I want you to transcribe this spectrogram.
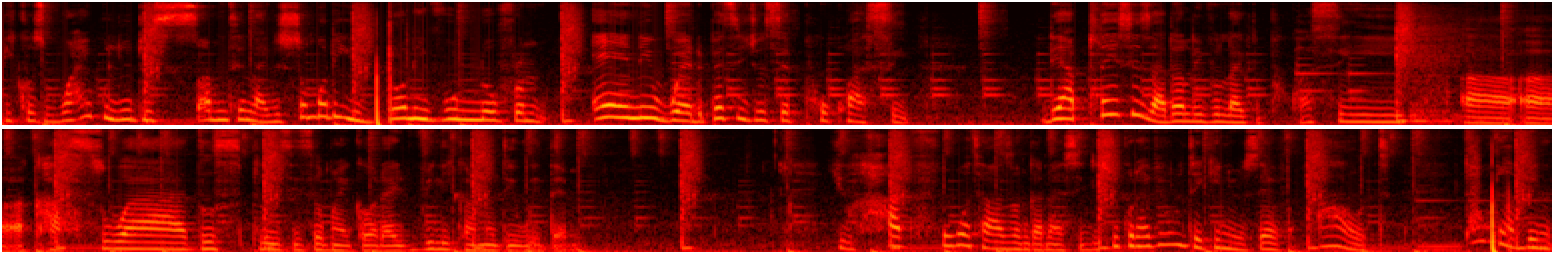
Because why will you do something like this? Somebody you don't even know from anywhere. The person just said Pokwasi. There are places I don't even like the Pokwasi, uh, uh, Kasoa, those places. Oh my God, I really cannot deal with them. You had 4,000 Ghana cedis. You could have even taken yourself out. That would have been,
